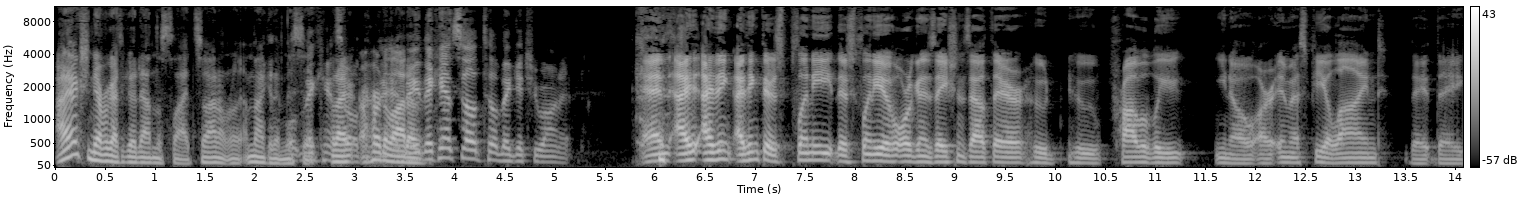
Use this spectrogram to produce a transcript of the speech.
I actually never got to go down the slide, so I don't really. I'm not gonna miss they it. But I, I heard a lot they, of. They can't sell it till they get you on it. And I, I think I think there's plenty there's plenty of organizations out there who who probably you know are MSP aligned. They they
